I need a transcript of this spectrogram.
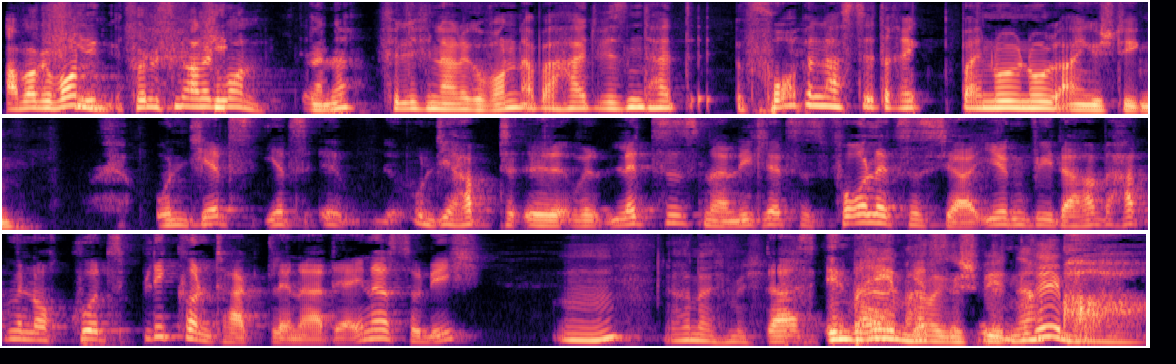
aber gewonnen, Viel- Viertelfinale viel- gewonnen. ja, ne, Viertelfinale gewonnen, aber halt, wir sind halt vorbelastet direkt bei 0-0 eingestiegen. Und jetzt, jetzt, äh, und ihr habt äh, letztes, nein, nicht letztes, vorletztes Jahr irgendwie, da haben- hatten wir noch kurz Blickkontakt, Lennart. Erinnerst du dich? Mhm, erinnere ich mich. Das, In genau, Bremen haben wir gespielt, In ne? Bremen. Oh,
